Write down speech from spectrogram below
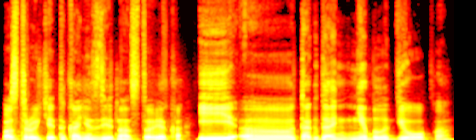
постройки, это конец 19 века. И э, тогда не было геопа,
